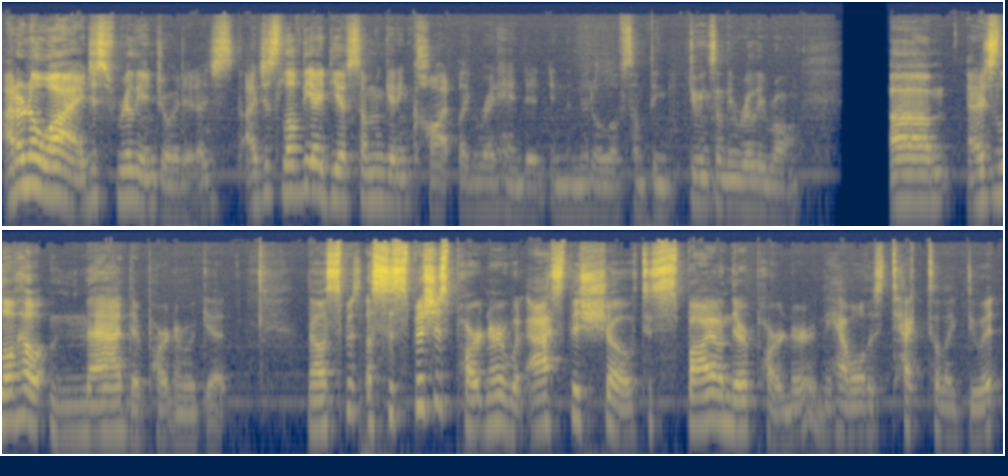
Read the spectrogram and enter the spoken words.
I don't know why. I just really enjoyed it. I just I just love the idea of someone getting caught like red-handed in the middle of something doing something really wrong. Um, and I just love how mad their partner would get. Now, a, sp- a, suspicious partner would ask this show to spy on their partner, and they have all this tech to like do it,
